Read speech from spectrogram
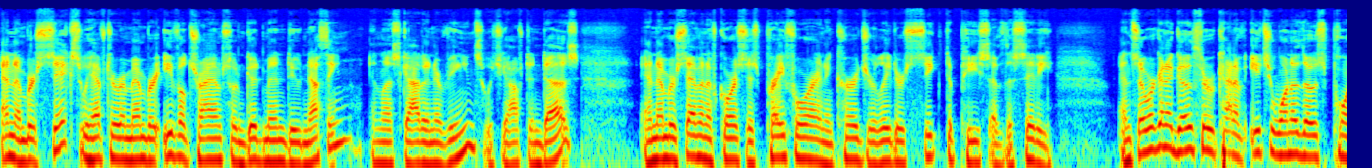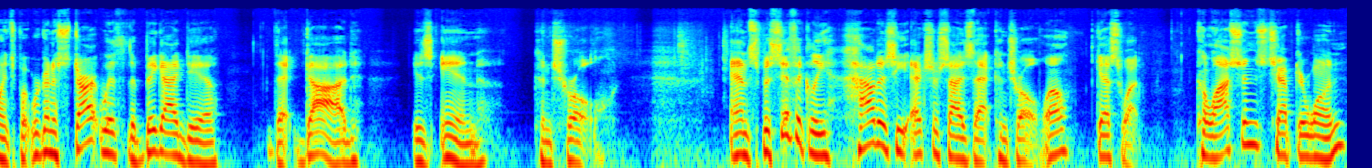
And number six, we have to remember evil triumphs when good men do nothing unless God intervenes, which he often does. And number seven, of course, is pray for and encourage your leaders, seek the peace of the city. And so we're going to go through kind of each one of those points, but we're going to start with the big idea that God is in control. And specifically, how does he exercise that control? Well, guess what? Colossians chapter 1,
